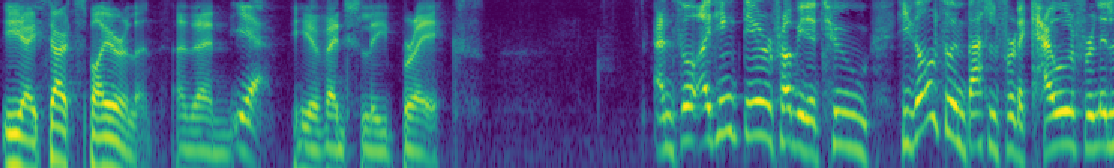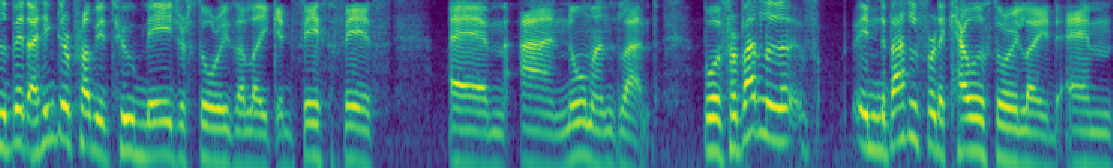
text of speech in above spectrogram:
Yeah, he starts spiraling and then Yeah. he eventually breaks. And so I think they're probably the two. He's also in Battle for the Cowl for a little bit. I think they're probably the two major stories I like in Face to Face um, and No Man's Land. But for Battle the, in the Battle for the Cowl storyline, um,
